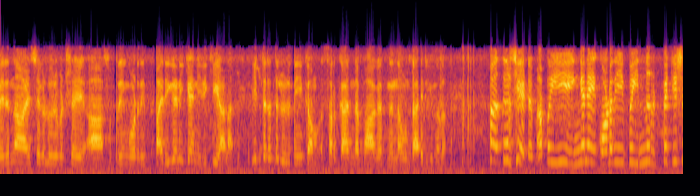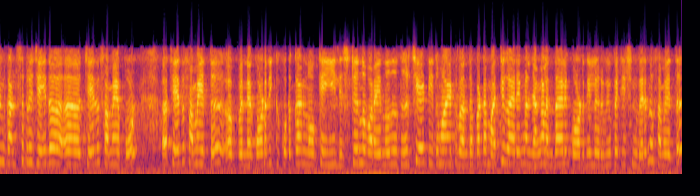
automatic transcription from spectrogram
വരുന്ന ആഴ്ചകൾ ഒരുപക്ഷെ സുപ്രീം കോടതി പരിഗണിക്കാനിരിക്കുകയാണ് ഇത്തരത്തിലൊരു നീക്കം സർക്കാരിന്റെ ഭാഗത്ത് നിന്ന് ഉണ്ടായിരിക്കുന്നത്. തീർച്ചയായിട്ടും. അപ്പൊ ഈ ഇങ്ങനെ കോടതി ഇപ്പൊ ഇന്ന് റിട്ട് പെറ്റീഷൻ കൺസിഡർ ചെയ്ത ചെയ്ത സമയപ്പോൾ ചെയ്ത സമയത്ത് പിന്നെ കോടതിക്ക് കൊടുക്കാൻ നോക്കിയ ഈ ലിസ്റ്റ് എന്ന് പറയുന്നത് തീർച്ചയായിട്ടും ഇതുമായിട്ട് ബന്ധപ്പെട്ട മറ്റു കാര്യങ്ങൾ ഞങ്ങൾ എന്തായാലും കോടതിയിൽ റിവ്യൂ പെറ്റീഷൻ വരുന്ന സമയത്ത്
